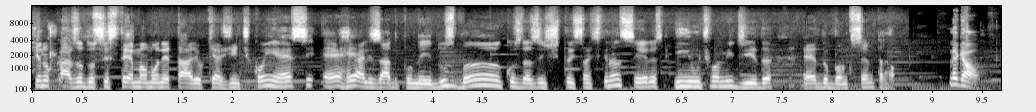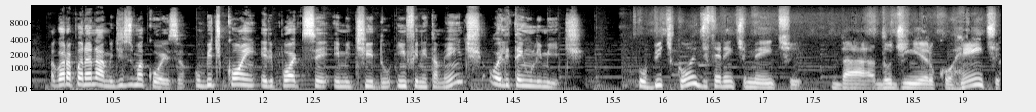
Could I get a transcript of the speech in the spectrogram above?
que no caso do sistema monetário que a gente conhece é realizado por meio dos bancos, das instituições financeiras e, em última medida, é do Banco Central. Legal. Agora, Paraná, me diz uma coisa: um Bitcoin ele pode ser emitido infinitamente ou ele tem um limite? O Bitcoin, diferentemente da, do dinheiro corrente,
